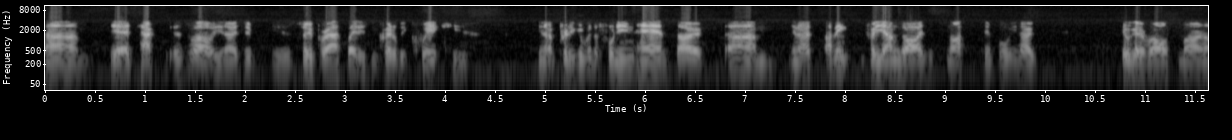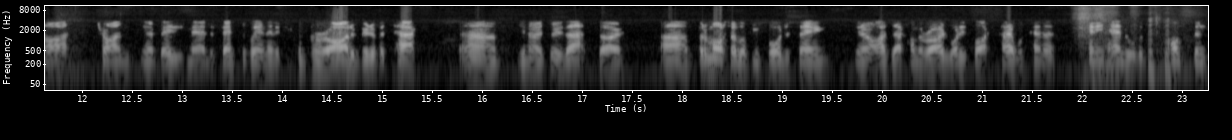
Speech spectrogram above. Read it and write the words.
um, yeah, attacked as well. You know, he's a, super athlete. He's incredibly quick. He's you know pretty good with the footy in hand. So um, you know, I think for young guys, it's nice and simple. You know, he'll get a role tomorrow night. Try and you know beat his man defensively, and then if you can provide a bit of attack, um, you know, do that. So, um, but I'm also looking forward to seeing you know Isaac on the road. What he's like table tennis. Can he handle the constant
